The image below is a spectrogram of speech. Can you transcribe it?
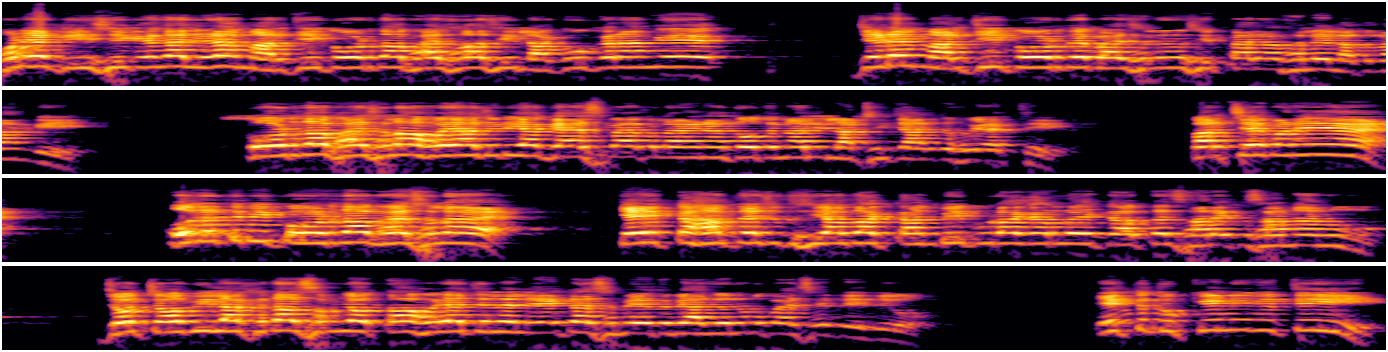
ਹੁਣ ਇਹ ਡੀਸੀ ਕਹਿੰਦਾ ਜਿਹੜਾ ਮਰਜ਼ੀ ਕੋਰਟ ਦਾ ਫੈਸਲਾ ਅਸੀਂ ਲਾਗੂ ਕਰਾਂਗੇ, ਜਿਹੜੇ ਮਰਜ਼ੀ ਕੋਰਟ ਦੇ ਫੈਸਲੇ ਨੂੰ ਅਸੀਂ ਪੈਰਾਂ ਥੱਲੇ ਲੱਤ ਲਾਂਗੇ। ਕੋਰਟ ਦਾ ਫੈਸਲਾ ਹੋਇਆ ਜਿਹੜੀ ਆ ਗੈਸ ਪਾਈਪਲਾਈਨ ਹੈ, ਦੋ ਤਿੰਨ ਵਾਰੀ ਲਾਠੀ ਚਾਰਜ ਹੋਇਆ ਇੱਥੇ। ਪਰਚੇ ਬਣੇ ਆ। ਉਹਦੇ ਤੇ ਵੀ ਕੋਰਟ ਦਾ ਫੈਸਲਾ ਹੈ ਕਿ ਇੱਕ ਹਫ਼ਤੇ 'ਚ ਤੁਸੀਂ ਆਪਦਾ ਕੰਮ ਵੀ ਪੂਰਾ ਕਰ ਲਓ, ਇੱਕ ਹਫ਼ਤੇ ਸਾਰੇ ਕਿਸਾਨਾਂ ਨੂੰ। ਜੋ 24 ਲੱਖ ਦਾ ਸਮਝੌਤਾ ਹੋਇਆ, ਜਿਹਨੇ ਲੇਟ ਹੈ ਸਮੇਤ ਵਿਆਜ ਉਹਨਾਂ ਨੂੰ ਪੈਸੇ ਦੇ ਦਿਓ। ਇੱਕ ਦੁੱਕੀ ਨਹੀਂ ਦਿੱਤੀ।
